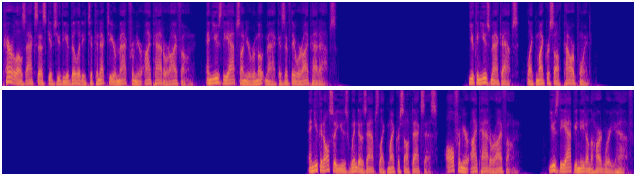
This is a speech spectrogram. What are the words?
Parallels Access gives you the ability to connect to your Mac from your iPad or iPhone and use the apps on your remote Mac as if they were iPad apps. You can use Mac apps, like Microsoft PowerPoint. And you can also use Windows apps like Microsoft Access, all from your iPad or iPhone. Use the app you need on the hardware you have.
